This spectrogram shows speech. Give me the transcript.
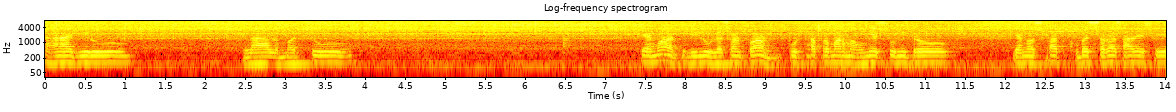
ધાણા જીરું, લાલ મરચું તેમજ લીલું લસણ પણ પૂરતા પ્રમાણમાં ઉમેરશું મિત્રો. તેનો સ્વાદ ખૂબ જ સરસ આવે છે.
